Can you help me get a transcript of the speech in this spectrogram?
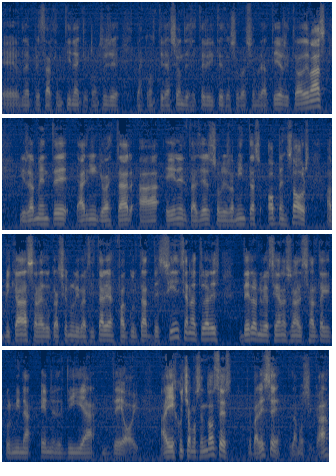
eh, la empresa argentina que construye la constelación de satélites de observación de la Tierra y todo lo demás, y realmente alguien que va a estar en el taller sobre herramientas open source aplicadas a la educación universitaria, Facultad de Ciencias Naturales de la Universidad Nacional de Salta, que culmina en el día de hoy. Ahí escuchamos entonces, ¿te parece? La música.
